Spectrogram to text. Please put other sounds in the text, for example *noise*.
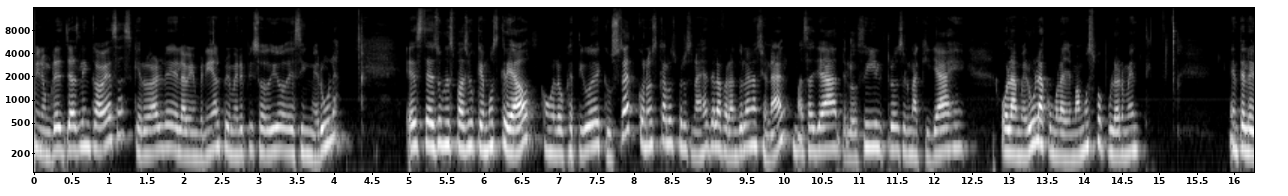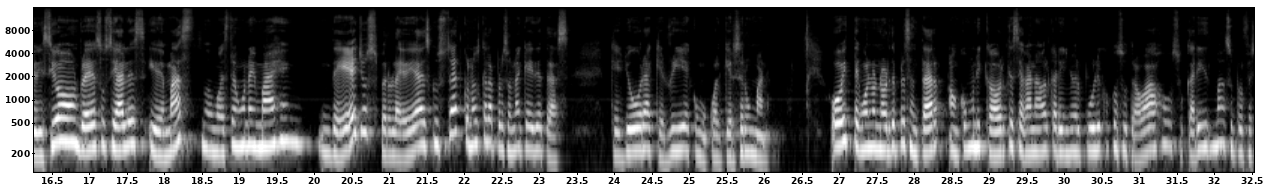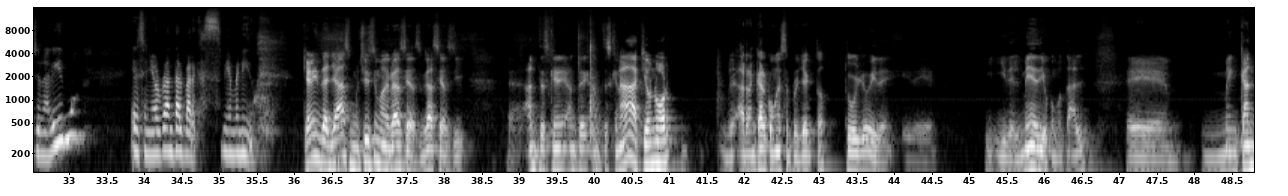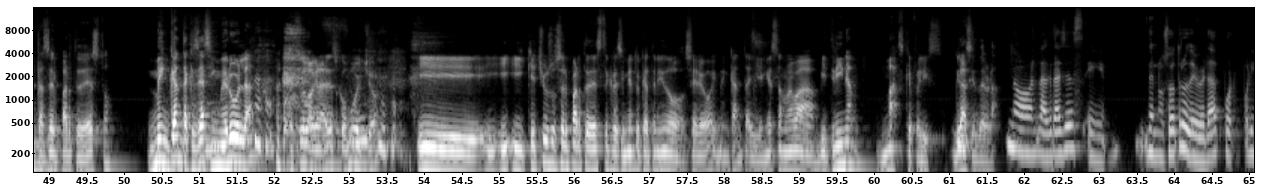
mi nombre es Jaslyn Cabezas. Quiero darle la bienvenida al primer episodio de Sin Merula. Este es un espacio que hemos creado con el objetivo de que usted conozca a los personajes de la farándula nacional, más allá de los filtros, el maquillaje o la merula, como la llamamos popularmente. En televisión, redes sociales y demás nos muestran una imagen de ellos, pero la idea es que usted conozca a la persona que hay detrás, que llora, que ríe como cualquier ser humano. Hoy tengo el honor de presentar a un comunicador que se ha ganado el cariño del público con su trabajo, su carisma, su profesionalismo, el señor Randall Vargas. Bienvenido. Qué linda, Jazz. Muchísimas gracias. Gracias. Y eh, antes que, antes, que nada, qué honor arrancar con este proyecto tuyo y, de, y, del medio como tal. Eh, me encanta ser parte de esto. Me encanta que sea sin merula, *laughs* eso lo agradezco mucho. *laughs* Y, qué chuso ser parte de este crecimiento que ha tenido Cere hoy, me encanta. Y en esta nueva vitrina, más que feliz. Gracias, de verdad. No, las gracias eh, de nosotros, de verdad, por, por,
